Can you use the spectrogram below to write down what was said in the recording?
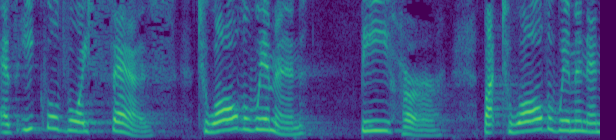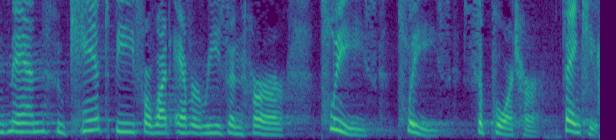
As Equal Voice says, to all the women, be her but to all the women and men who can't be, for whatever reason, her, please, please support her. Thank you.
